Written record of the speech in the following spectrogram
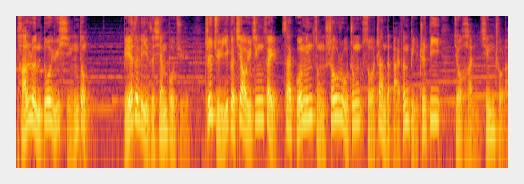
谈论多于行动。别的例子先不举，只举一个教育经费在国民总收入中所占的百分比之低，就很清楚了。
